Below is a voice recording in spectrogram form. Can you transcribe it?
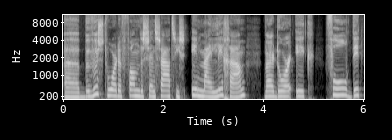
Uh, bewust worden van de sensaties in mijn lichaam. Waardoor ik voel, dit,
